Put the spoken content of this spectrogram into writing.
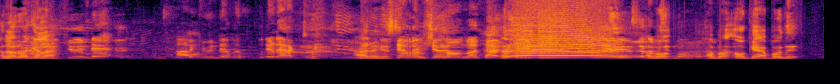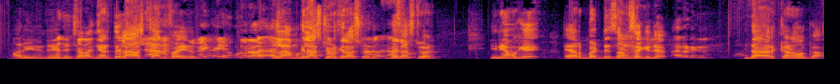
എല്ലാവരും ഓക്കെ അല്ലേ ആർക്യുവിന്റെ ആർക്യുവിന്റെ പുതിയ ഡയറക്ടർ മിസ്റ്റർ റംഷിൻ മുഹമ്മദ്. ഏയ്! അപ്പൊ അപ്പൊ ഓക്കെ അപ്പൊ ഇത് മറീനിന്റെ ഇത് ചള ഇനി അടുത്ത് ലാസ്റ്റ് ആൻഡ് ഫൈനൽ അല്ല നമുക്ക് ലാസ്റ്റ് കൊടുക്കാം ലാസ്റ്റ് കൊടുക്കാം. ലാസ്റ്റ് വൺ ഇനി നമുക്ക് എയർബഡ് സാംസങ്ങിന്റെ ഇത് ആർക്കാണ് നോക്കാം.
